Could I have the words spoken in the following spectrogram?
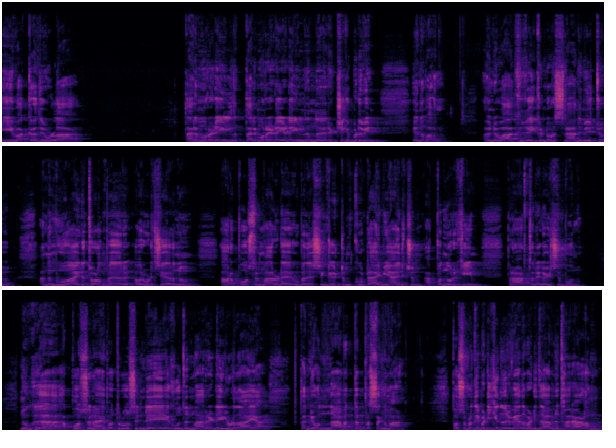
ഈ വക്രതയുള്ള തലമുറയുടെ തലമുറയുടെ ഇടയിൽ നിന്ന് രക്ഷിക്കപ്പെടുവിൻ എന്ന് പറഞ്ഞു. അവന്റെ വാക്ക് കൈക്കൊണ്ടവർ സ്നാനമേറ്റു. അന്ന് മൂവായിരത്തോളം പേർ അവരോട് ചേർന്നു. അവർ അപ്പോസ്റ്റന്മാരുടെ ഉപദേശം കേട്ടും കൂട്ടായ്മയായിരിച്ചും അപ്പം നുറുക്കിയും പ്രാർത്ഥന കഴിച്ചു പോന്നു. നോക്കുക അപ്പോസ്റ്റനായ പത്രോസിന്റെ യഹൂദന്മാരുടെ ഇടയിലുള്ളതായ തന്റെ ഒന്നാമത്തെ പ്രസംഗമാണ്. അപ്പോസ്തപ്രതി പഠിക്കുന്ന ഒരു വേദപഠിതാവിന് ധാരാളം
